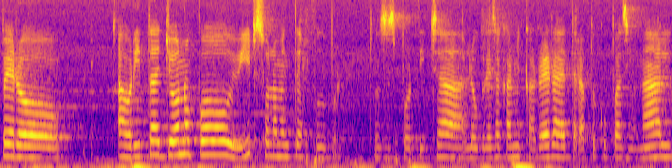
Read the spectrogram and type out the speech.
Pero ahorita yo no puedo vivir solamente del fútbol. Entonces, por dicha, logré sacar mi carrera de terapia ocupacional.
